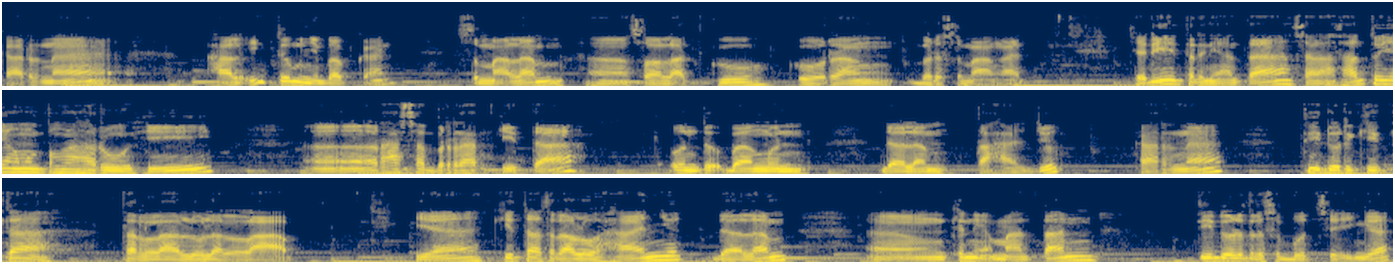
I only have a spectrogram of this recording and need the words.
Karena hal itu menyebabkan semalam uh, sholatku kurang bersemangat. Jadi ternyata salah satu yang mempengaruhi uh, rasa berat kita untuk bangun dalam tahajud karena tidur kita terlalu lelap. Ya, kita terlalu hanyut dalam um, kenikmatan tidur tersebut sehingga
